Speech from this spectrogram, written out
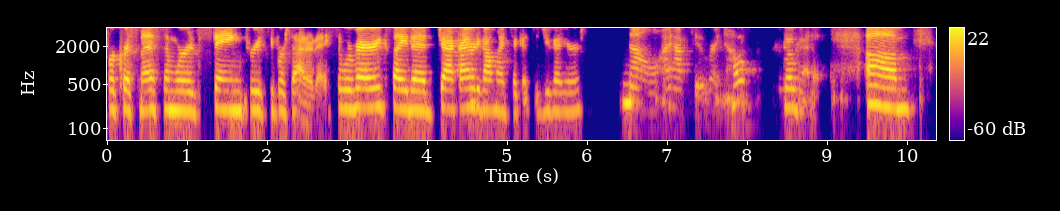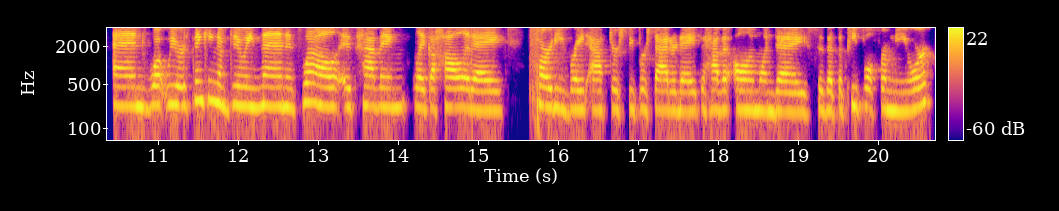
for Christmas and we're staying through Super Saturday. So we're very excited. Jack, I already got my tickets. Did you get yours? no, I have to right now. Oh, go get it. Um, and what we were thinking of doing then as well is having like a holiday party right after Super Saturday to have it all in one day so that the people from New York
